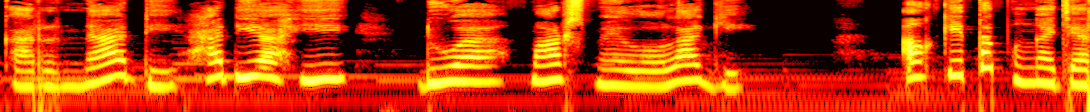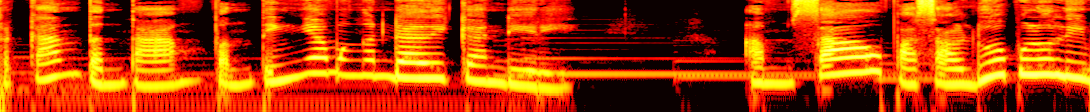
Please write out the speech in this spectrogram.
karena dihadiahi dua marshmallow lagi. Alkitab mengajarkan tentang pentingnya mengendalikan diri Amsal pasal 25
